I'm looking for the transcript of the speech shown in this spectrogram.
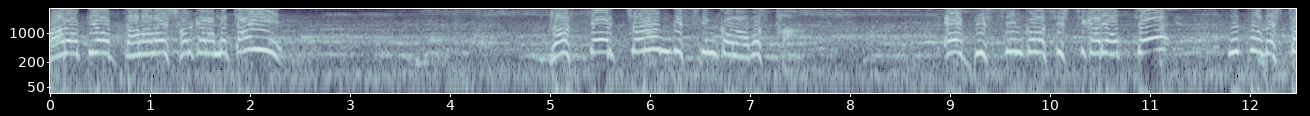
ভারতীয় দালালের সরকার আমরা চাইনি রাষ্ট্রের চরম বিশৃঙ্খল অবস্থা। এই বিশৃঙ্খলা সৃষ্টিকারী হচ্ছে উপদেষ্টা।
